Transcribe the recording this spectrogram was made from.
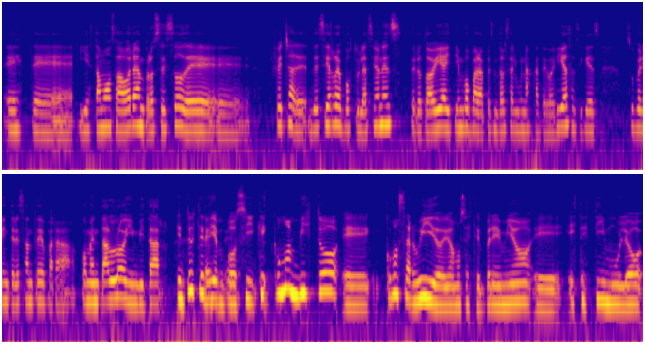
este, y estamos ahora en proceso de eh, fecha de, cierre de postulaciones, pero todavía hay tiempo para presentarse algunas categorías, así que es súper interesante para comentarlo e invitar. En todo este, este tiempo, sí, ¿cómo han visto, eh, cómo ha servido, digamos, este premio, eh, este estímulo,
